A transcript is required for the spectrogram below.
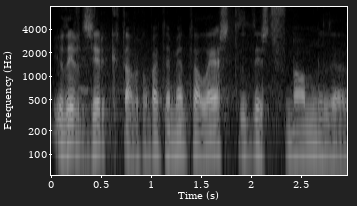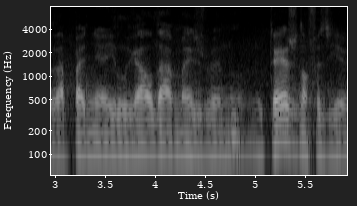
eu devo dizer que estava completamente a leste deste fenómeno da, da apanha ilegal da ameijoa no, no Tejo, não fazia,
